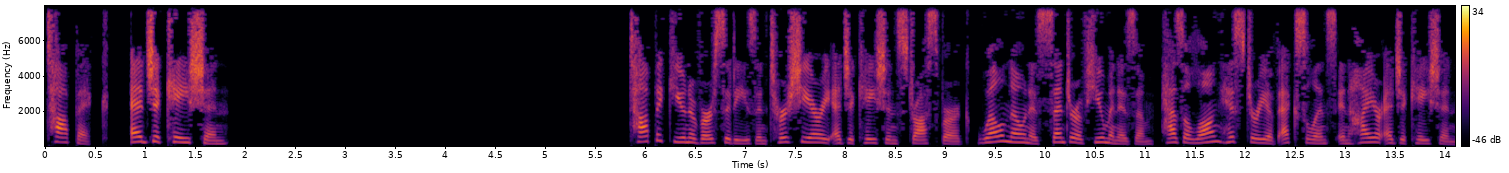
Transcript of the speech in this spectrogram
Topic. Education Topic universities and tertiary education Strasbourg, well known as Center of Humanism, has a long history of excellence in higher education,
